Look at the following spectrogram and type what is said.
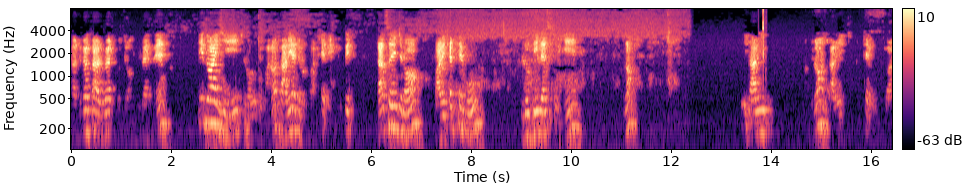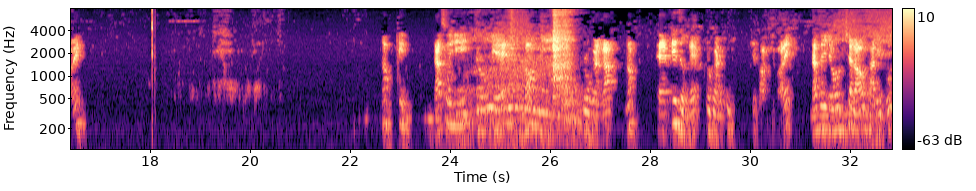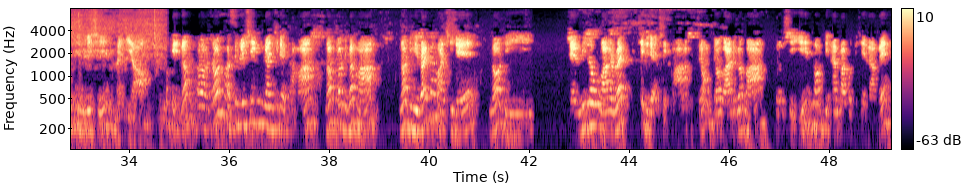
အဲဒီဘက်က red ကိုကျွန်တော်ယူလိုက်မယ်ပြီးသွားရင်ကျွန်တော်တို့ဒီမှာနော်ဒါတွေကကျွန်တော်တို့ထည့်နေပြီ okay ဒါဆိုရင်ကျွန်တော်ဘာတွေထည့်ထည့်ဖို့လိုသေးလဲဆိုရင်နော်ဒီဟာလေးကျွန်တော်ဒါလေးထည့်ဖို့ပါမယ်နော် okay ဒါဆိုရင်ကျွန်တော်တို့ရဲ့နော်ဒီ program ကနော်အဲပြည့်စုံတဲ့ program တစ်ခုဖြစ်ပါဖြစ်ပါတယ်ဒါဆိုရင်ကျွန်တော်တို့တစ်ချက်လောက်ဒါလေးကို simulation နိုင်ကြည့်အောင် okay နော်အဲတော့ဒီမှာ simulation နိုင်ကြည့်တဲ့အခါမှာနော်ကျွန်တော်ဒီဘက်မှာနော်ဒီ right ဘက်မှာရှိတဲ့နော်ဒီအဲမီလုံးက red ဖြစ်နေတဲ့အချိန်မှာကျွန်တော်ကျွန်တော်ကဒီဘက်မှာဆိုလို့ရှိရင်နော်ဒီ amber condition လာမယ်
